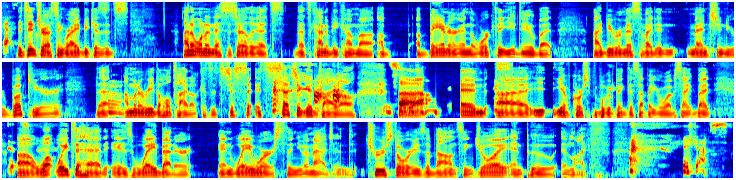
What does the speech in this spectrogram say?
yes. it's interesting, right? Because it's I don't want to necessarily that's that's kind of become a, a, a banner in the work that you do, but I'd be remiss if I didn't mention your book here that mm. I'm going to read the whole title because it's just it's such a good title. so uh, and uh, you, of course, people can pick this up at your website. But uh, what waits ahead is way better and way worse than you imagined. True stories of balancing joy and poo in life. yes.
